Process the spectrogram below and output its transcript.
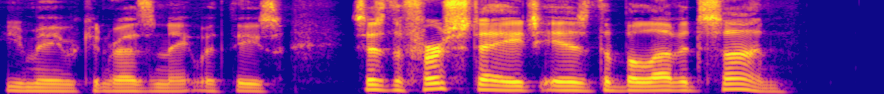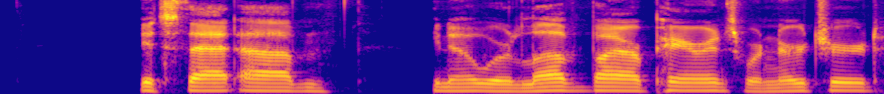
you may can resonate with these. It says the first stage is the beloved son. It's that um, you know we're loved by our parents, we're nurtured,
